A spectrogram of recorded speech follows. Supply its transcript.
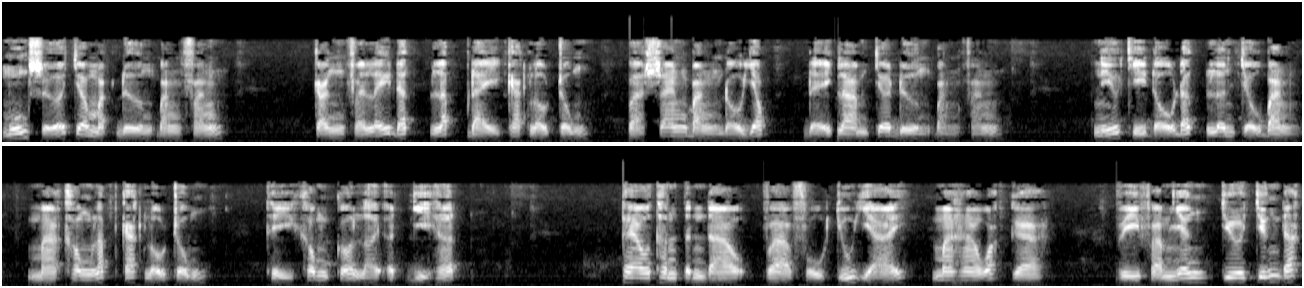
muốn sửa cho mặt đường bằng phẳng, cần phải lấy đất lấp đầy các lỗ trũng và sang bằng độ dốc để làm cho đường bằng phẳng. Nếu chỉ đổ đất lên chỗ bằng mà không lấp các lỗ trũng thì không có lợi ích gì hết. Theo thanh tịnh đạo và phụ chú giải mahawagga vì phàm nhân chưa chứng đắc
